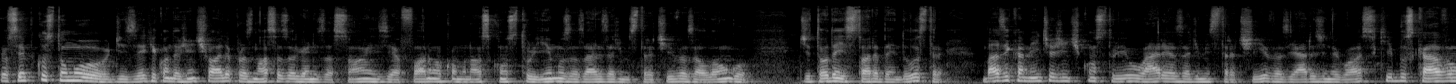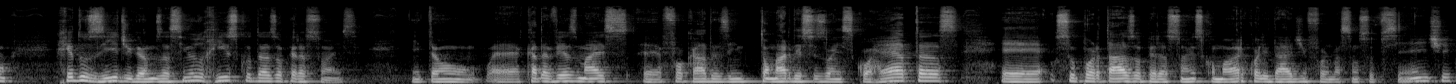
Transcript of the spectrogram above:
eu sempre costumo dizer que quando a gente olha para as nossas organizações e a forma como nós construímos as áreas administrativas ao longo de toda a história da indústria, Basicamente, a gente construiu áreas administrativas e áreas de negócio que buscavam reduzir, digamos assim, o risco das operações. Então, é, cada vez mais é, focadas em tomar decisões corretas, é, suportar as operações com maior qualidade de informação suficiente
